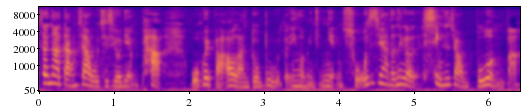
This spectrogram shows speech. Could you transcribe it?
在那当下，我其实有点怕，我会把奥兰多·布鲁的英文名字念错。我只记得他的那个姓是叫 Bloom 吧，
